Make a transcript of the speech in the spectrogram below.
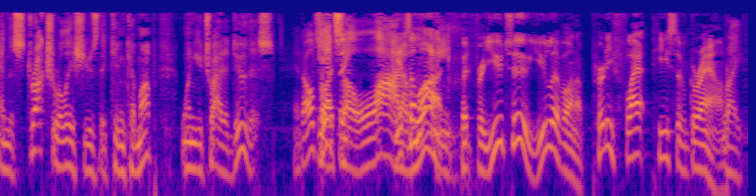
and the structural issues that can come up when you try to do this. And also, it's I think a lot it's of a money. lot. But for you too, you live on a pretty flat piece of ground. Right.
